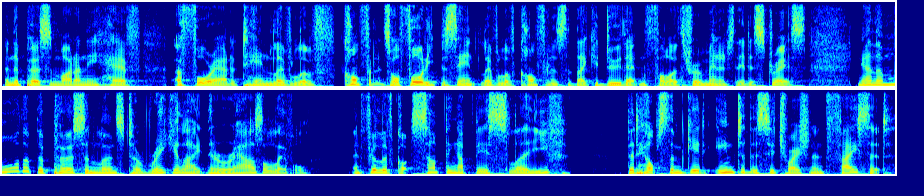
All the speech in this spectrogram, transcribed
And the person might only have a 4 out of 10 level of confidence or 40% level of confidence that they could do that and follow through and manage their distress. Now, the more that the person learns to regulate their arousal level, and feel they've got something up their sleeve that helps them get into the situation and face it,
